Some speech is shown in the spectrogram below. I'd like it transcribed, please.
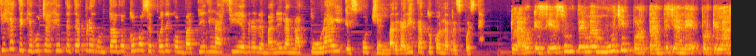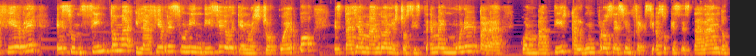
fíjate que mucha gente te ha preguntado cómo se puede combatir la fiebre de manera natural. Escuchen, Margarita, tú con la respuesta. Claro que sí, es un tema muy importante, Janet, porque la fiebre es un síntoma y la fiebre es un indicio de que nuestro cuerpo está llamando a nuestro sistema inmune para combatir algún proceso infeccioso que se está dando.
